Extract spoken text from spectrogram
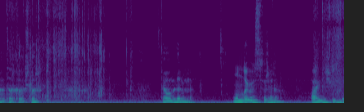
Evet arkadaşlar. Devam edelim mi? Onu da gösterelim. Aynı şekilde.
